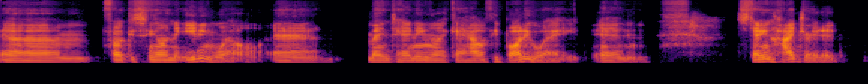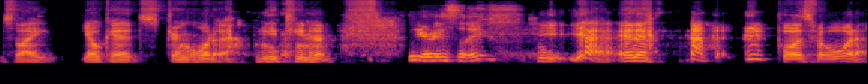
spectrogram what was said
um, focusing on eating well and maintaining like a healthy body weight and staying hydrated. It's like, yo, kids, drink water, you know? Seriously. Yeah. And a pause for water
